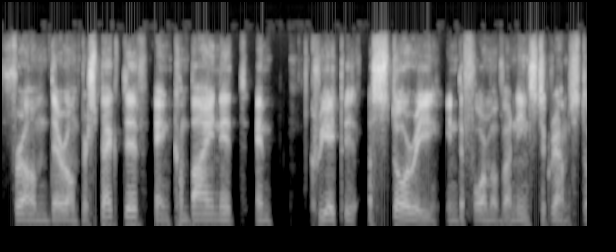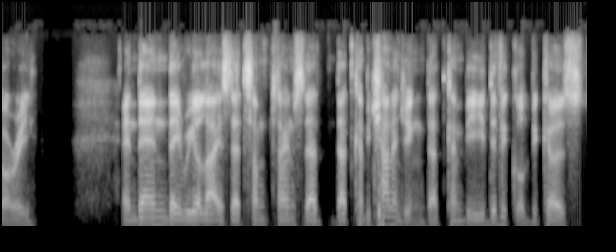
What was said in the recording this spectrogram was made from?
from their own perspective and combine it and create a story in the form of an Instagram story. And then they realize that sometimes that that can be challenging that can be difficult because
